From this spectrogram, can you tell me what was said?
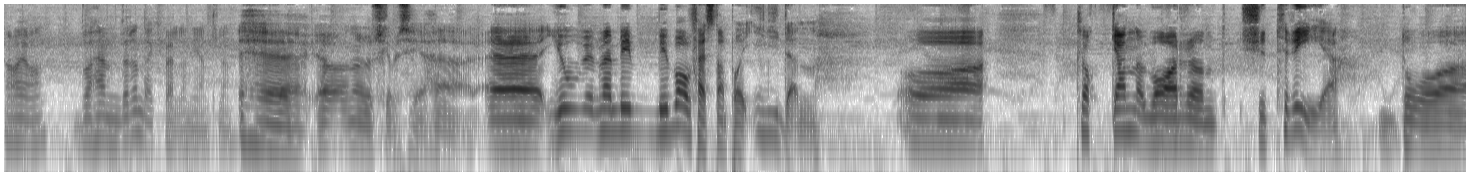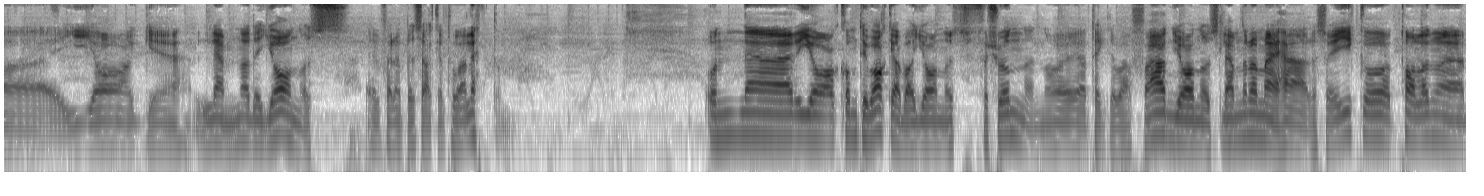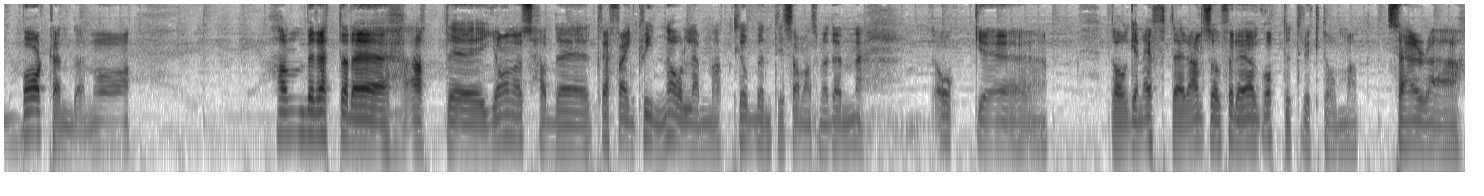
Ja, ja. Vad hände den där kvällen egentligen? Eh, ja, nu ska vi se här. Eh, jo, men vi, vi var och festade på Iden. Och klockan var runt 23 då jag eh, lämnade Janus eh, för att besöka toaletten. Och när jag kom tillbaka var Janus försvunnen och jag tänkte vad fan Janus lämnar du mig här? Så jag gick och talade med bartendern och han berättade att eh, Janus hade träffat en kvinna och lämnat klubben tillsammans med denne. och eh, dagen efter, alltså för det har gått ett rykte om att Sarah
